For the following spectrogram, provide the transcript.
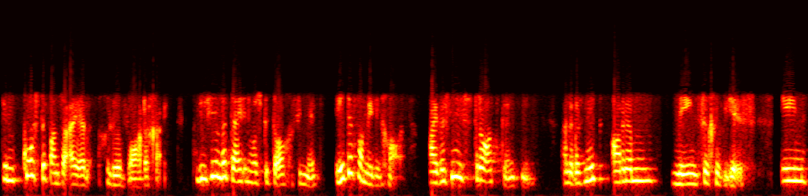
ten koste van sy eie geloofwaardigheid. Die sien wat hy in die hospitaal gesien het, het 'n familie gehad. Hy was nie 'n straatkind nie. Hulle was net arm mense gewees en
